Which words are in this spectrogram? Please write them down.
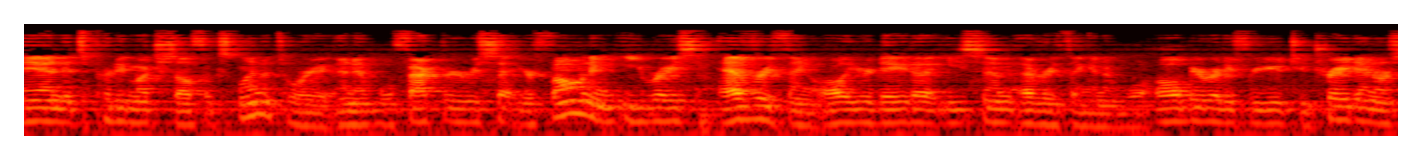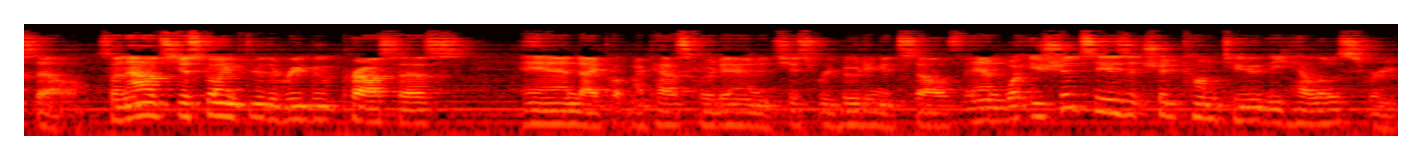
and it's pretty much self-explanatory. And it will factory reset your phone and erase everything, all your data, eSIM, everything, and it will all be ready for you to trade in or sell. So now it's just going through the reboot process and I put my passcode in, it's just rebooting itself. And what you should see is it should come to the hello screen.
